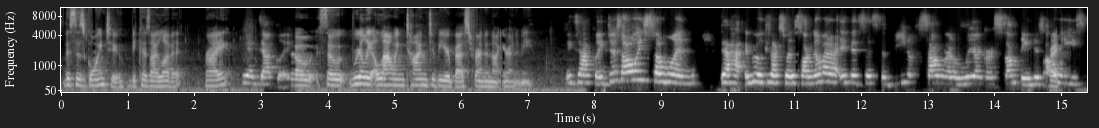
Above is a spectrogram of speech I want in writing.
this is going to because I love it, right? Yeah, exactly. So so really allowing time to be your best friend and not your enemy. Exactly. Just always someone that ha- really connects with a song, no matter if it's just the beat of the song or the lyric or something. There's right. always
